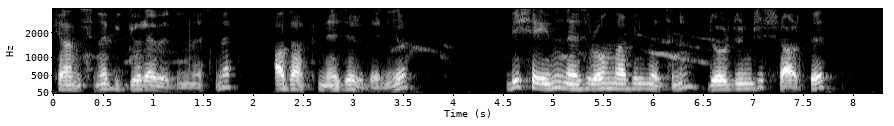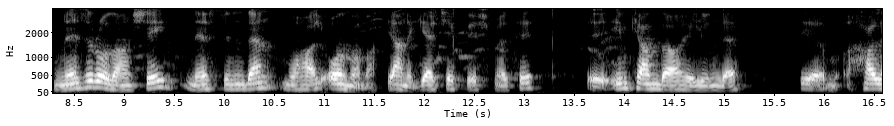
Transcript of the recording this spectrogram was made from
kendisine bir görev edinmesine adak, nezir deniyor. Bir şeyin nezir olunabilmesinin dördüncü şartı nezir olan şey nefsinden muhal olmamak. Yani gerçekleşmesi e, imkan dahilinde e, hal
